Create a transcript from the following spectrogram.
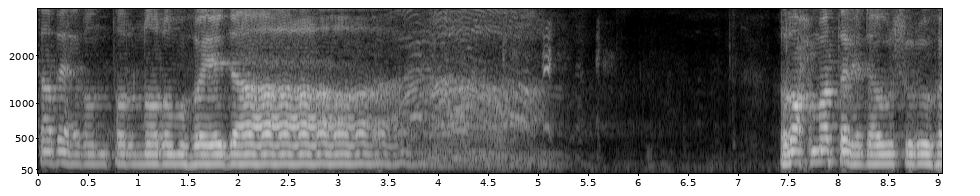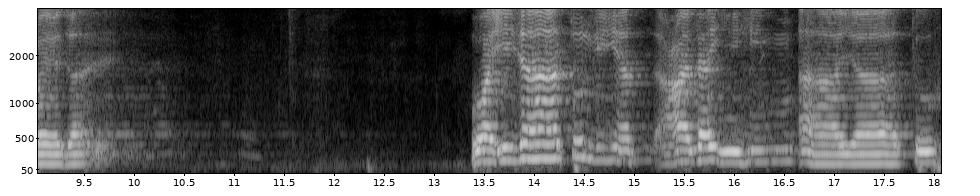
তাদের অন্তর নরম হয়ে যায়। রহমতের এটাও শুরু হয়ে যায়। وإذا تليت عليهم آياته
